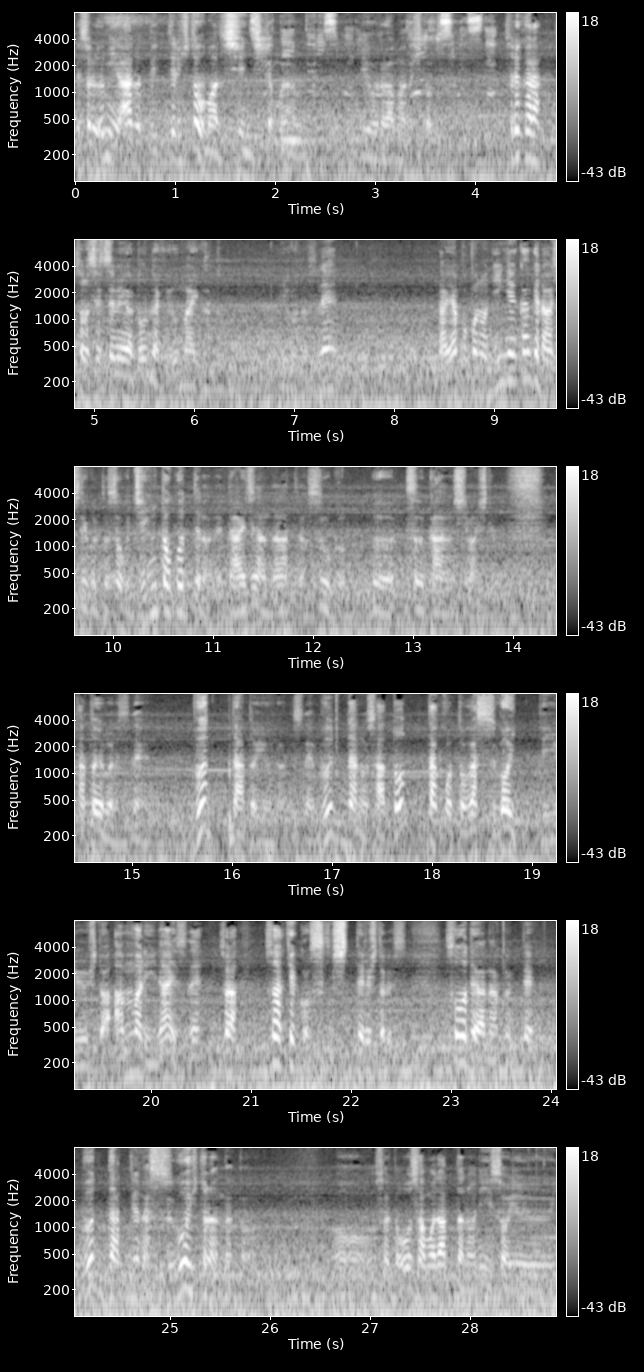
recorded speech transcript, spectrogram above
でそれ海があるって言ってる人をまず信じてもらう。ということがまず一つ。それからその説明がどんだけうまいかということですね。だからやっぱこの人間関係の話でくるとすごく人徳っていうのはね大事なんだなっていうのはすごく痛感しました。例えばですねブッダというのはですねブッダの悟ったことがすごいっていう人はあんまりいないですね。それはそれは結構知ってる人です。そうではなくってブッダっていうのはすごい人なんだと。それと王様だったのにそういう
